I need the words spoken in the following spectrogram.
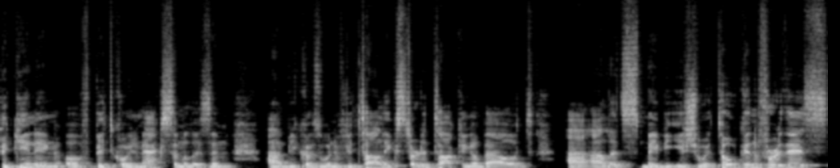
beginning of Bitcoin maximalism, uh, because when Vitalik started talking about uh, uh, let's maybe issue a token for this,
